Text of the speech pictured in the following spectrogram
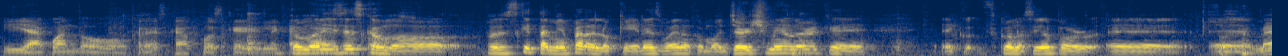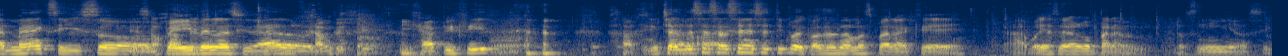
Y ya cuando crezca, pues que le Como caiga dices, estos juegos. como... Pues es que también para lo que eres bueno, como George Miller, que eh, conocido por eh, eh, Mad Max, hizo, Hizo Babe Happy- en la ciudad o- Happy Feet. y Happy Feet. Muchas veces hacen ese tipo de cosas nada más para que ah, voy a hacer algo para los niños y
